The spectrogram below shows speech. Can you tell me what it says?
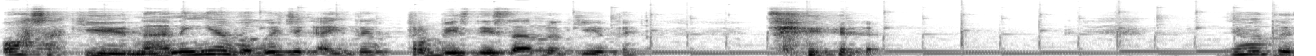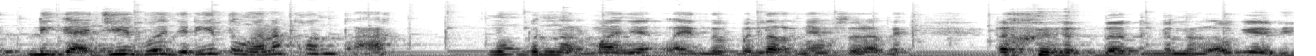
Wah sakina nih ya bagus cek aing teh perbisnisan lu kieu teh. Tuh digaji boy jadi hitungannya kontrak. Nu bener mah nya lain nu benernya maksudnya teh dan bener. Oke di.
